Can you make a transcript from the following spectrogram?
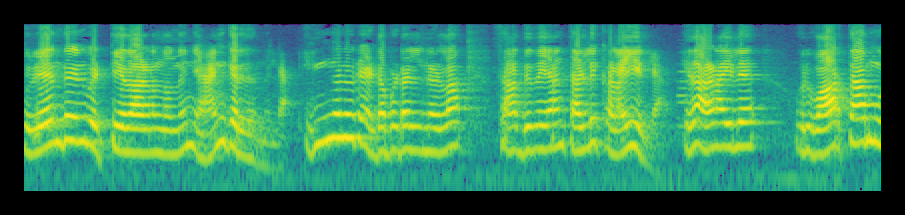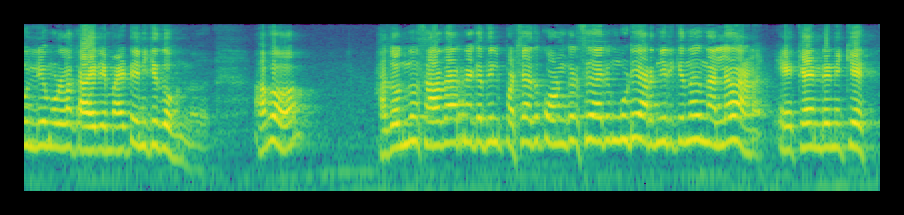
സുരേന്ദ്രൻ വെട്ടിയതാണെന്നൊന്നും ഞാൻ കരുതുന്നില്ല. ഇങ്ങനൊരു ഇടപെടലിനുള്ള സാധ്യത ഞാൻ തള്ളിക്കളയില്ല. ഇതാണ് അതിൽ ഒരു വാർത്താ മൂല്യമുള്ള കാര്യമായിട്ട് എനിക്ക് തോന്നുന്നത്. അപ്പോൾ അതൊന്നും സാധാരണഗതിയിൽ പക്ഷേ അത് കോൺഗ്രസ്സുകാരും കൂടി അറിഞ്ഞിരിക്കുന്നത് നല്ലതാണ്. എ കെ ആന്റണിക്ക്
